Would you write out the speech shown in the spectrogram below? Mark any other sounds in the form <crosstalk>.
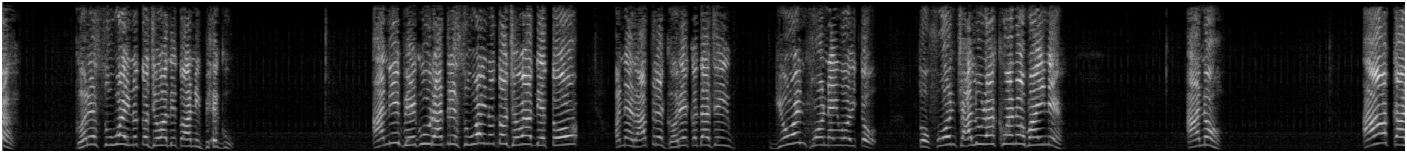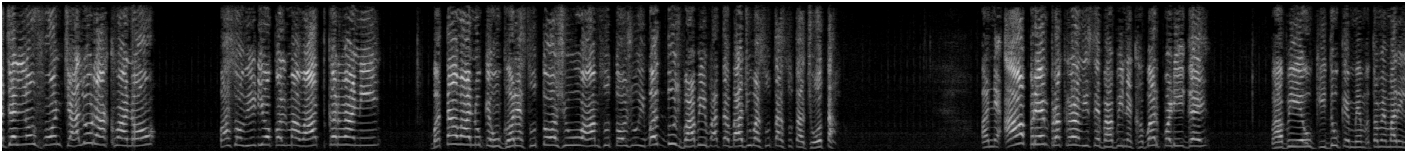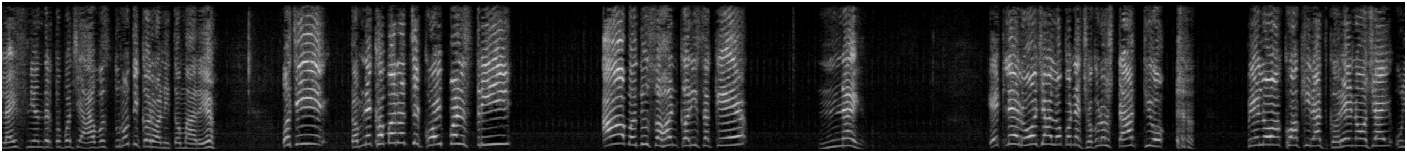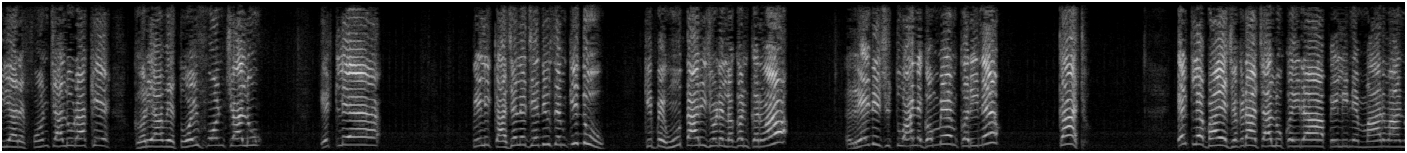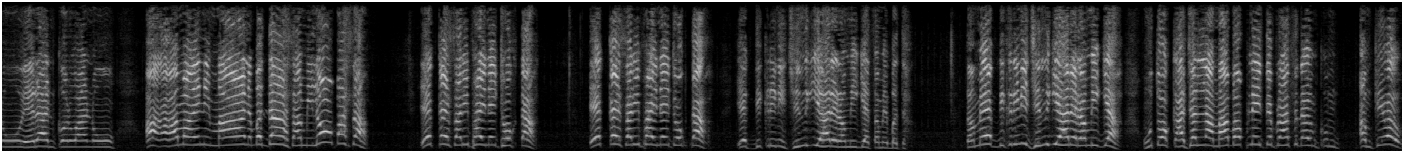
ઘરે સુવાય નતો જવા દેતો આની ભેગું. આની ભેગું રાત્રે સુવાય નતો જવા દેતો. અને રાત્રે ઘરે કદાચ એ ગયો હોય ને ફોન આવ્યો હોય તો તો ફોન ચાલુ રાખવાનો ભાઈને. આનો. આ કાજલનો ફોન ચાલુ રાખવાનો. પાછો વીડિયો કોલમાં વાત કરવાની. બતાવવાનું કે હું ઘરે સૂતો છું, આમ સૂતો છું એ બધું જ ભાભી બાજુમાં સૂતા સૂતા જોતા. અને આ પ્રેમ પ્રકરણ વિશે ભાભીને ખબર પડી ગઈ. ભાભી એવું કીધું કે મેં તમે મારી લાઈફની અંદર તો પછી આ વસ્તુ નહોતી કરવાની તમારે. પછી તમને ખબર જ છે, કોઈ પણ સ્ત્રી આ બધું સહન કરી શકે નહીં. એટલે રોજ આ લોકોને ઝઘડો સ્ટાર્ટ થયો. પેલો આખો આખી રાત ઘરે ન જાય, ઉલિયારે ફોન ચાલુ રાખે, ઘરે આવે તોય ફોન ચાલુ. એટલે પેલી કાજલે જે દિવસે એમ કીધું કે ભાઈ હું તારી જોડે લગ્ન કરવા રેડી છું, તું આને ગમે એમ કરીને કાઢ. એટલે ભાઈએ ઝઘડા ચાલુ કર્યા, પેલીને મારવાનું, હેરાન કરવાનું. આ આમાં એની માં બધા સામી લો પાછા. એક કઈ શરીફાઈ નહીં ઠોકતા. એક કઈ શરીફાઈ નહીં ઠોકતા. એક દીકરીની જિંદગી હારે રમી ગયા તમે બધા. તમે એક દીકરીની જિંદગી હારે રમી ગયા. હું તો કાજલના મા બાપને તે પ્રાર્થના આમ કેવા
